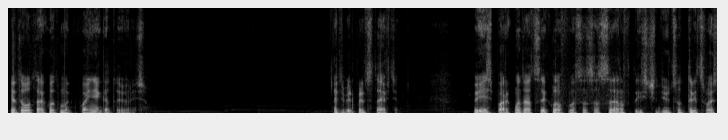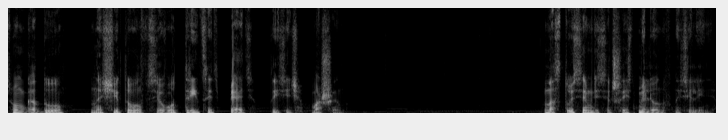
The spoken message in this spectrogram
Это вот так вот мы к войне готовились. А теперь представьте, весь парк мотоциклов в СССР в 1938 году насчитывал всего 35 тысяч машин на 176 миллионов населения.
